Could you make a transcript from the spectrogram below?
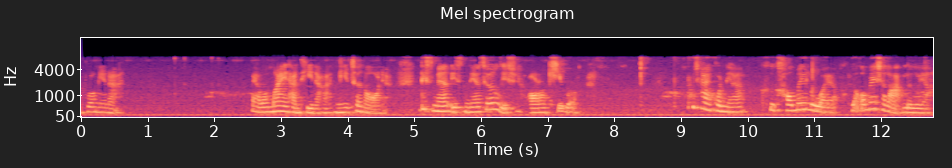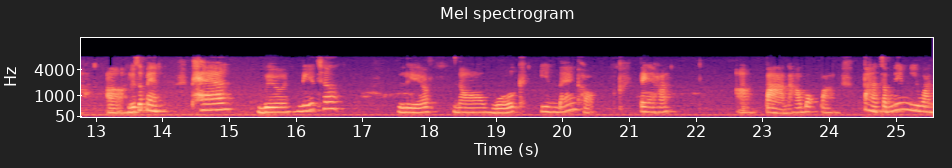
ำพวกนี้นะ แปลว่าไม่ทันทีนะคะ neither nor เนี่ย this man is neither rich or clever ผู้ชายคนนี้คือเขาไม่รวยอะแล้วก็ไม่ฉลาดเลยอะอ่าหรือจะเป็น Pan will neither live nor work in Bangkok เป็นไงคะป่านนะคะบอกป่าน ป่านจะไม่มีวัน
